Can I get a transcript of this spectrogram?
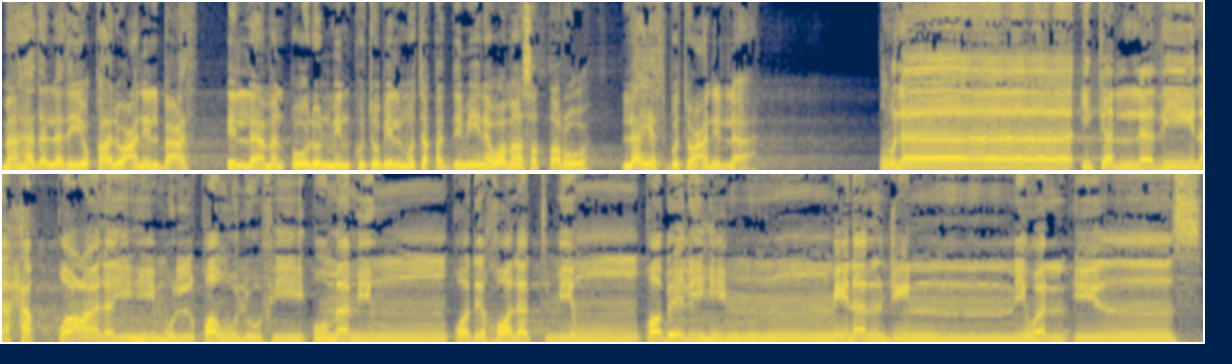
ما هذا الذي يقال عن البعث إلا منقول من كتب المتقدمين وما سطروه لا يثبت عن الله. أولئك الذين حق عليهم القول في أمم قد خلت من قبلهم من الجن والإنس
